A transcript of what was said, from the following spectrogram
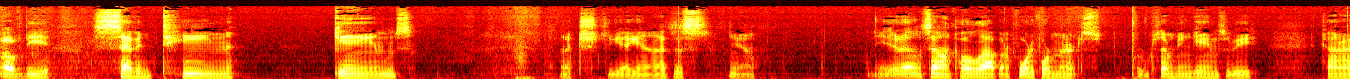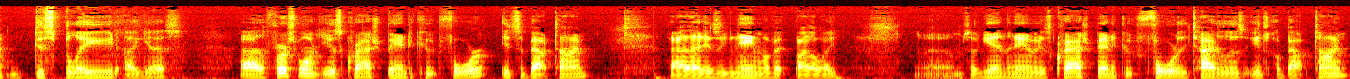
of the 17 games, which, yeah, again, that's just, you know, it doesn't sound like a whole lot, but in 44 minutes for 17 games to be kind of displayed, I guess. Uh, the first one is Crash Bandicoot 4. It's About Time. Uh, that is the name of it, by the way. Um, so again, the name of it is Crash Bandicoot 4. The title is It's About Time.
